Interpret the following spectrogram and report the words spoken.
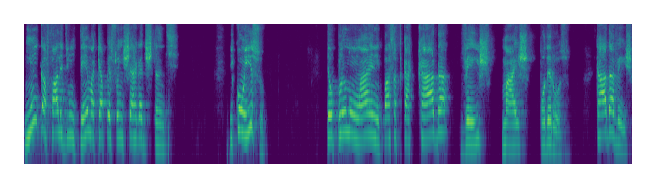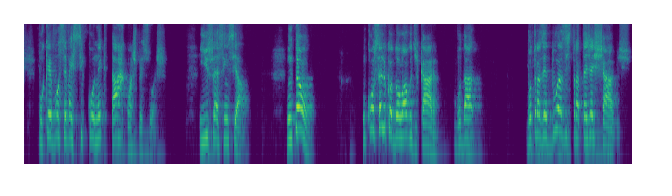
Nunca fale de um tema que a pessoa enxerga distante. E com isso, teu plano online passa a ficar cada vez mais poderoso. Cada vez. Porque você vai se conectar com as pessoas. E isso é essencial. Então, um conselho que eu dou logo de cara, vou dar vou trazer duas estratégias chaves.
